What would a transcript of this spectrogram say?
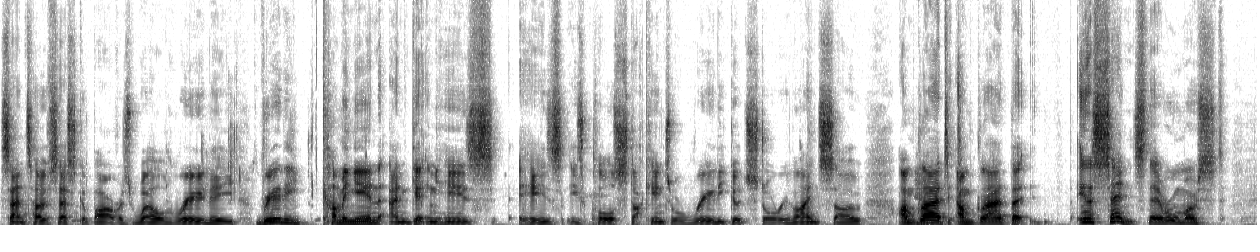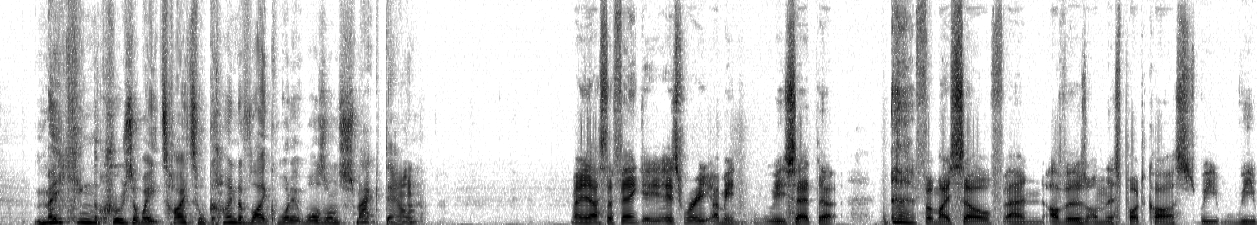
Santos Escobar as well, really, really coming in and getting his his his claws stuck into a really good storyline. So I'm glad, I'm glad that in a sense they're almost making the cruiserweight title kind of like what it was on SmackDown. I mean that's the thing. It's really. I mean, we said that for myself and others on this podcast, we we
